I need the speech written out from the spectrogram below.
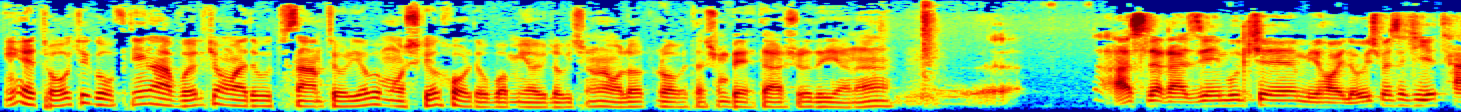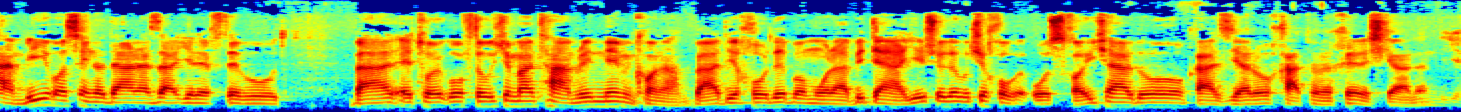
این اتو که گفتین اول که اومده بود تو سمتوریا به مشکل خورده بود با میایلوویچ حالا رابطهشون بهتر شده یا نه؟ اصل قضیه این بود که میهایلوویچ مثل که یه تنبیه واسه اینو در نظر گرفته بود. بعد اتو گفته بود که من تمرین نمی کنم بعد یه خورده با مربی درگیر شده بود که خب عذرخواهی کرد و قضیه رو ختم به خیرش کردن دیگه.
